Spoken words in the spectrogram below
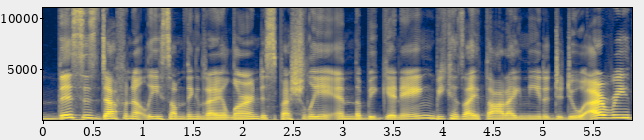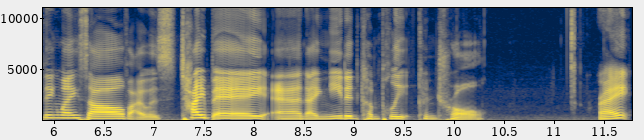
This is definitely something that I learned, especially in the beginning, because I thought I needed to do everything myself. I was type A and I needed complete control right?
